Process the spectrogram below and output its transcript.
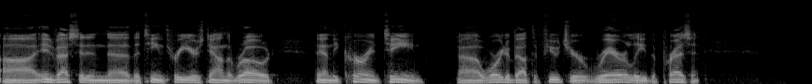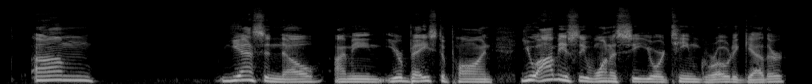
uh, invested in uh, the team three years down the road than the current team. Uh, worried about the future, rarely the present. Um, yes and no. I mean, you're based upon, you obviously want to see your team grow together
